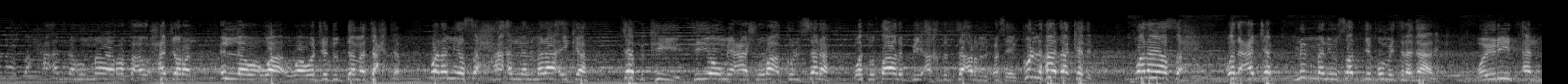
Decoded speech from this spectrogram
يصح أنهم ما رفعوا حجرا إلا ووجدوا الدم تحته. ولم يصح أن الملائكة تبكي في يوم عاشوراء كل سنة وتطالب بأخذ الثأر للحسين. كل هذا كذب. ولا يصح والعجب ممن يصدق مثل ذلك. ويريد أن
